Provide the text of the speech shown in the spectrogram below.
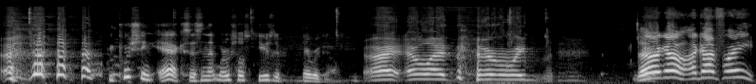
I'm pushing X. Isn't that what we're supposed to use it? There we go. All right, everyone. Remember we. There we go. I got free.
